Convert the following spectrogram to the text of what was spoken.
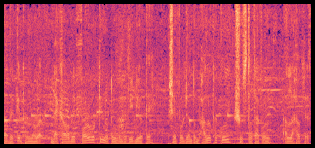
তাদেরকে ধন্যবাদ। দেখা হবে পরবর্তী নতুন কোনো ভিডিওতে। সে পর্যন্ত ভালো থাকুন, সুস্থ থাকুন। আল্লাহ হাফেজ।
